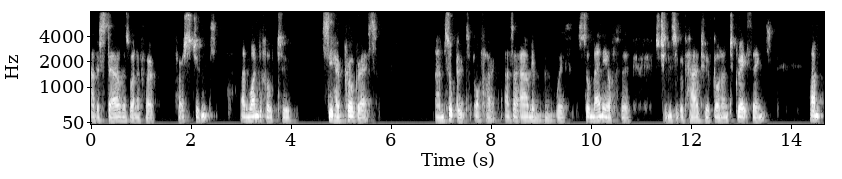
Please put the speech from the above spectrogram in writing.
have Estelle as one of our first students, and wonderful to see her progress. I'm so proud of her, as I am with so many of the students that we've had who have gone on to great things. Um,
